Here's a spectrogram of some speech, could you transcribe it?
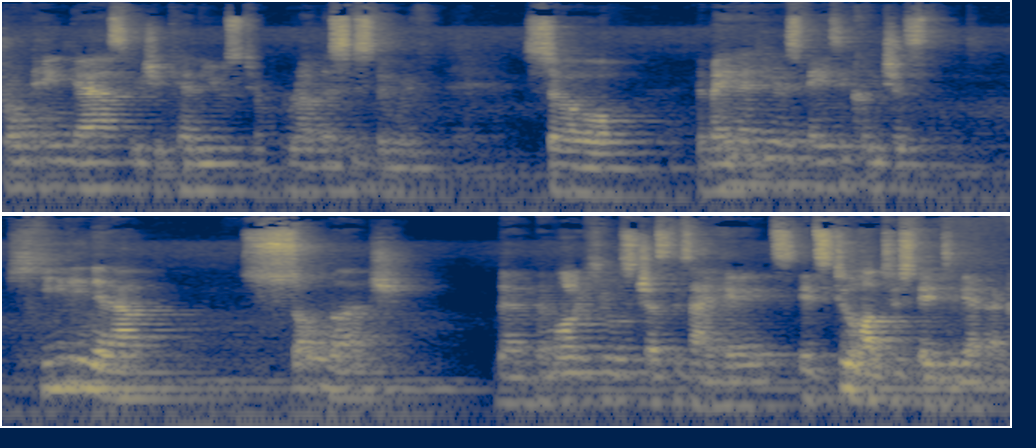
propane gas, which you can use to run the system with. So the main idea is basically just heating it up so much that the molecules just decide, hey, it's, it's too hot to stay together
